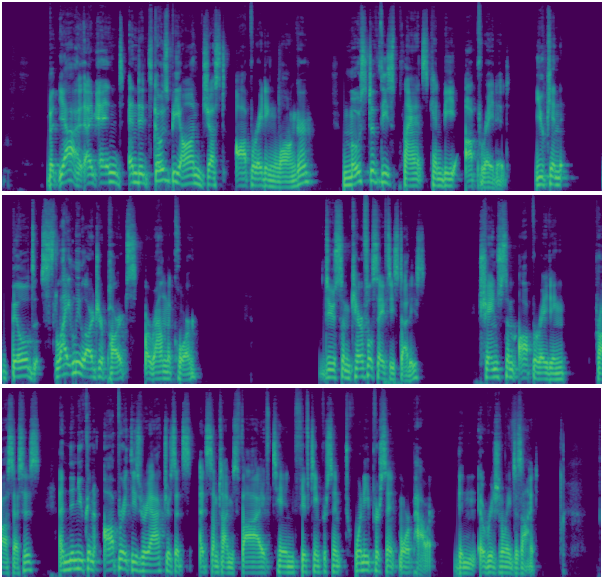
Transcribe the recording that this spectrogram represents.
But yeah, and and it goes beyond just operating longer. Most of these plants can be uprated. You can build slightly larger parts around the core, do some careful safety studies, change some operating processes, and then you can operate these reactors at, at sometimes 5, 10, 15%, 20% more power than originally designed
